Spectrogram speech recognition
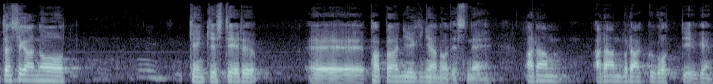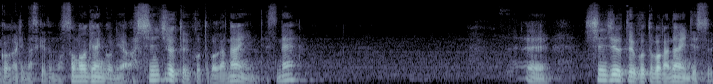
私があの研究している、えー、パプアニューギニアのですねアランアランブラック語っていう言語がありますけどもその言語には信じるという言葉がないんですね、えー、信じるという言葉がないんです。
